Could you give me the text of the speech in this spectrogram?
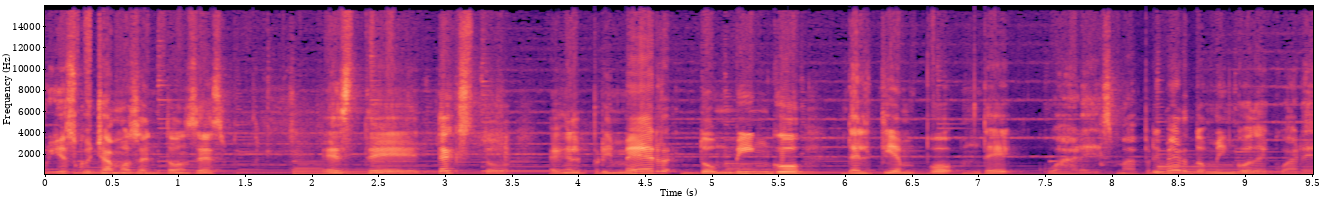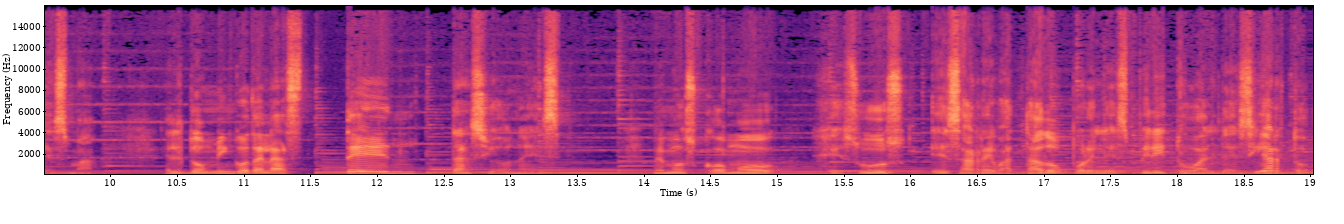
Hoy escuchamos entonces este texto en el primer domingo del tiempo de Cuaresma, primer domingo de Cuaresma, el domingo de las tentaciones. Vemos cómo Jesús es arrebatado por el Espíritu al desierto.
